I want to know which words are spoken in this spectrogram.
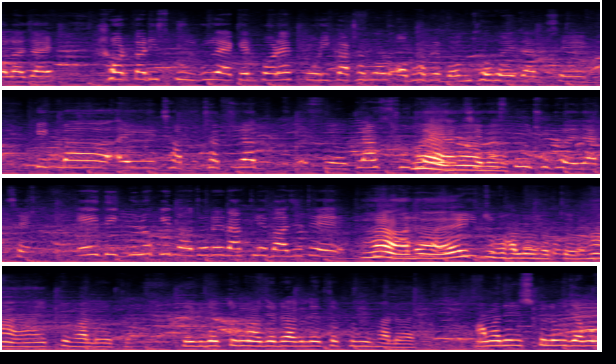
বলা যায়। সরকারি স্কুলগুলো একের পর এক পরিকাঠামোর অভাবে বন্ধ হয়ে যাচ্ছে কিংবা এই ছাত্রছাত্রীরা ক্লাস ছুট হয়ে হ্যাঁ, যাচ্ছে হ্যাঁ, বা হ্যাঁ। স্কুল ছুট হয়ে যাচ্ছে। এই দিকগুলো কি নজরে রাখলে বাজেটে হ্যাঁ হ্যাঁ একটু ভালো হতো। হ্যাঁ হ্যাঁ একটু ভালো হতো। এগুলো একটু নজর রাখলে তো খুবই ভালো হয়। আমাদের স্কুলেও যেমন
